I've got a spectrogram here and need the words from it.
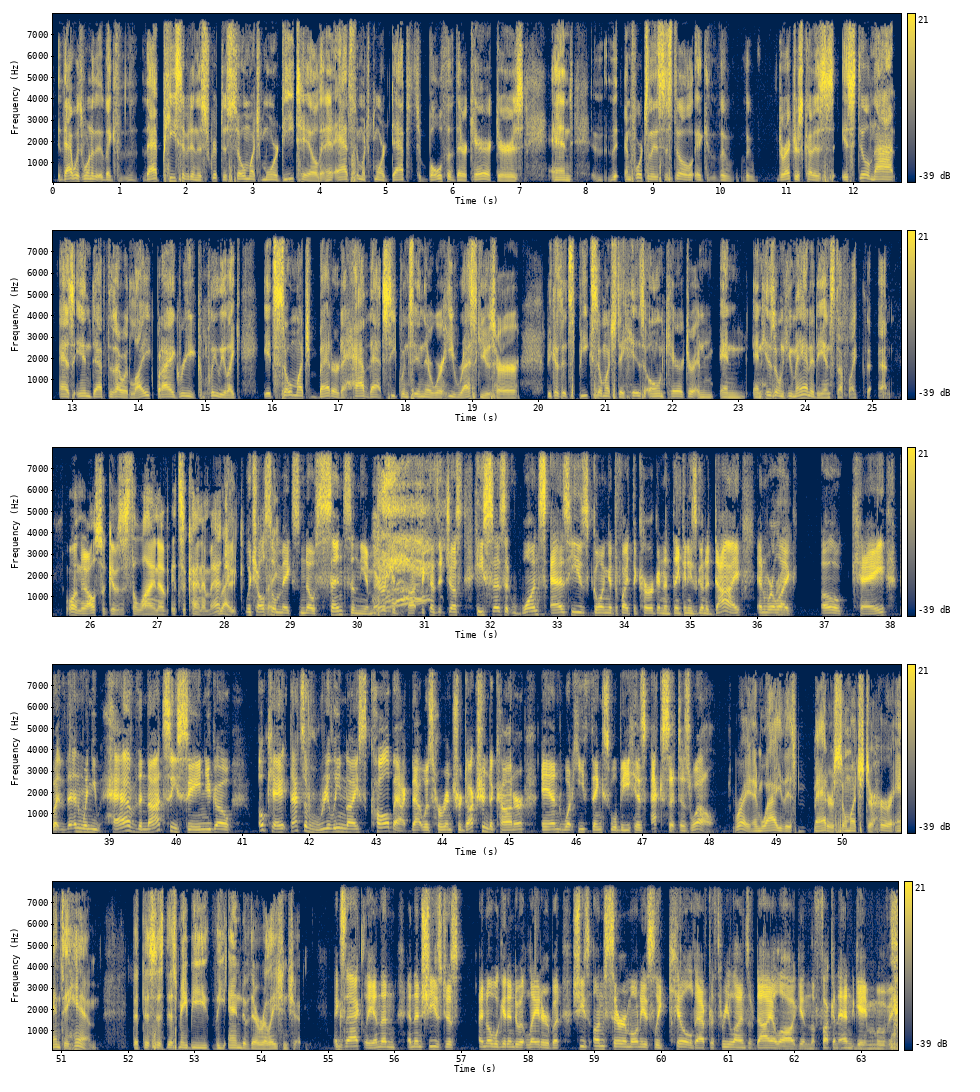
that was one of the like that piece of it in the script is so much more detailed and it adds so much more depth to both of their characters. And the, unfortunately, this is still like, the the director's cut is is still not as in depth as I would like, but I agree completely. Like it's so much better to have that sequence in there where he rescues her because it speaks so much to his own character and and and his own humanity and stuff like that. Well, and it also gives us the line of "It's a kind of magic," Right. which also Right. makes no sense in the American cut because it just he says it once as he's going in to fight the Kurgan and thinking he's going to die, and we're Right. like, okay. But then when you have the Nazi scene, you go. Okay, that's a really nice callback. That was her introduction to Connor and what he thinks will be his exit as well. Right, and why this matters so much to her and to him that this is this may be the end of their relationship. Exactly. And then and then she's just I know we'll get into it later, but she's unceremoniously killed after three lines of dialogue in the fucking Endgame movie.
